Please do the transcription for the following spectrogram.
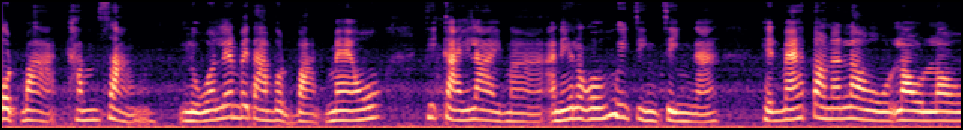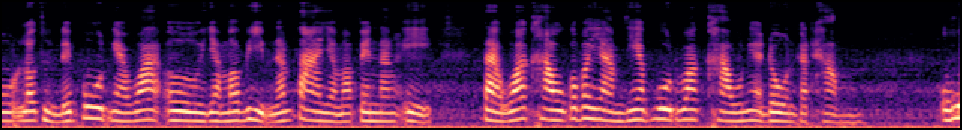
บทบาทคำสั่ง หรือว่าเล่นไปตามบทบาทแมวที่ไกด์ไลน์มา อันนี้เราก็พูดจริง ๆ นะ เห็นไหมตอนนั้นเราเราเราเราถึงได้พูดไงว่าเอออย่ามาบีบน้ำตาอย่ามาเป็นนางเอก แต่ว่าเขาก็พยายามที่จะพูดว่าเขาเนี่ยโดนกระทำโอ้โห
